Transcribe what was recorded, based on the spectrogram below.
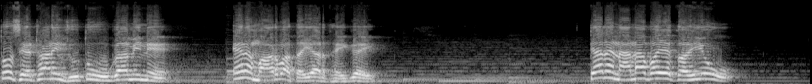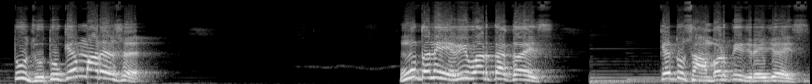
તો શેઠાણી જૂતું ઉગામીને એને મારવા તૈયાર થઈ ગઈ. ત્યારે નાના ભાઈએ કહ્યું, તું જૂતું કેમ મારે છે? હું તને એવી વાર્તા કહીશ કે તું સાંભળતી જ રહી જઈશ.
